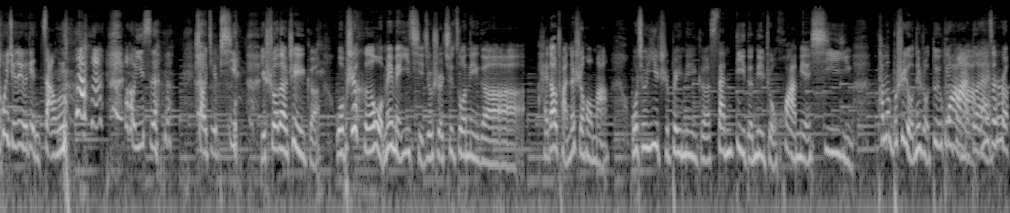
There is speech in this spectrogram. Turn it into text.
我 会觉得有点脏。不好意思，小洁癖。你说到这个，我不是和我妹妹一起就是去坐那个海盗船的时候嘛，我就一直被那个三 D 的那种画面吸引。他们不是有那种对话吗？对，就是说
